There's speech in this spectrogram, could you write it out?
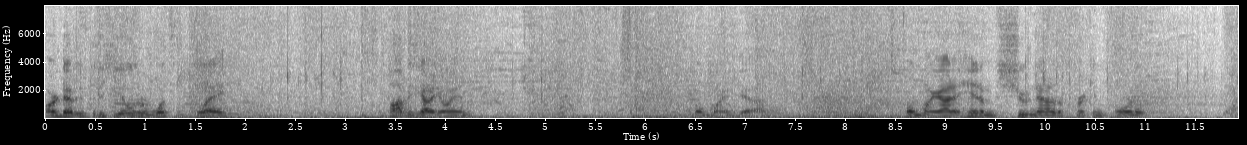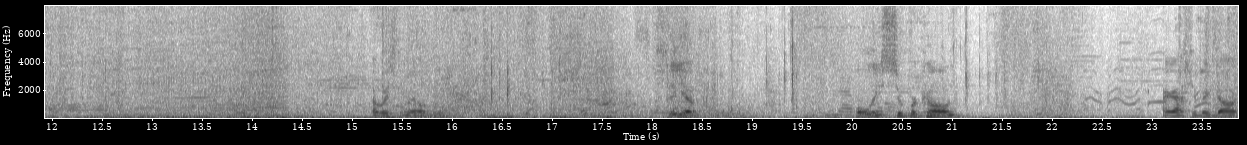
RW for the heals, or what's the play? The Poppy's got to go in. Oh my god. Oh my god, it hit him shooting out of the freaking portal. I wasted my ulti. See ya. Holy super cone. I got you, big dog.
